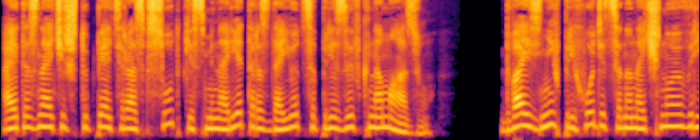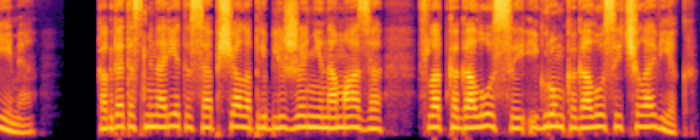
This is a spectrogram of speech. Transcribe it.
а это значит, что пять раз в сутки с минарета раздается призыв к намазу. Два из них приходятся на ночное время. Когда-то с минарета сообщал о приближении намаза сладкоголосый и громкоголосый человек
